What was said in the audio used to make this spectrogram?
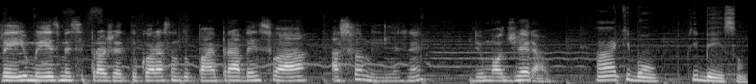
veio mesmo esse projeto do Coração do Pai para abençoar as famílias, né? De um modo geral. Ah, que bom, que bênção.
